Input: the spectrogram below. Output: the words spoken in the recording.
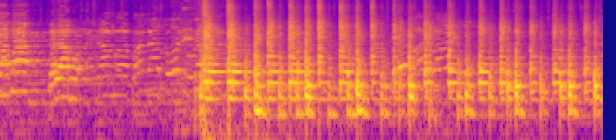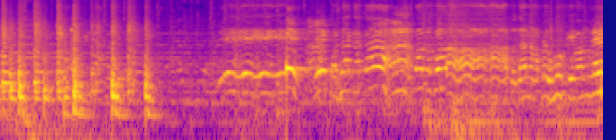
રામા રામા રામા રામા. આપણે હું કહેવાનું છે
